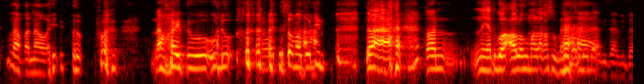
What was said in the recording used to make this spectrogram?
Kenapa nawa itu? Nawa itu udu. Nama itu sama Godin. Tuh, ah, kalau niat gua Allahumma laka sumber baru beda. bisa bisa.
